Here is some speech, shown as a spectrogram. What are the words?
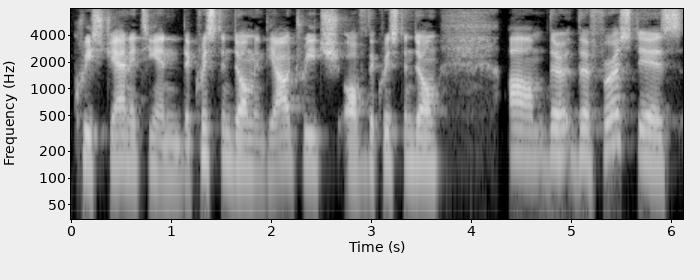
Christianity and the Christendom and the outreach of the Christendom um, the the first is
